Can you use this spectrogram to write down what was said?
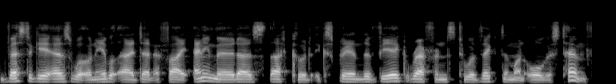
Investigators were unable to identify any murders that could explain the vague reference to a victim on August 10th.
